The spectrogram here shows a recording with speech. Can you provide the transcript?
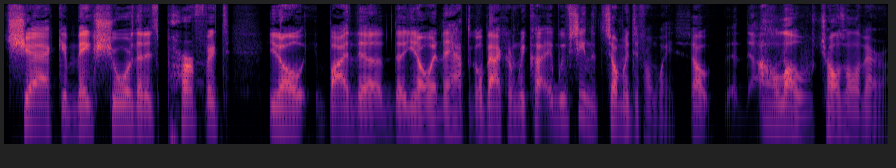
check and make sure that it's perfect. You know, by the the you know, and they have to go back and recut. We've seen it so many different ways. So, uh, hello, Charles Oliveira.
